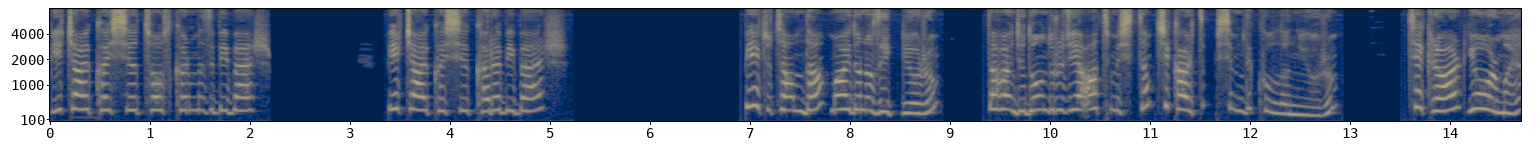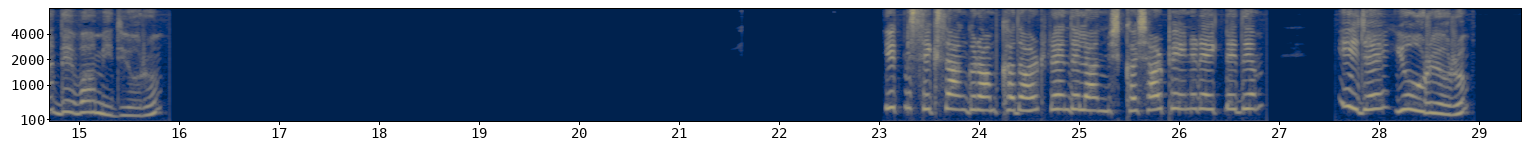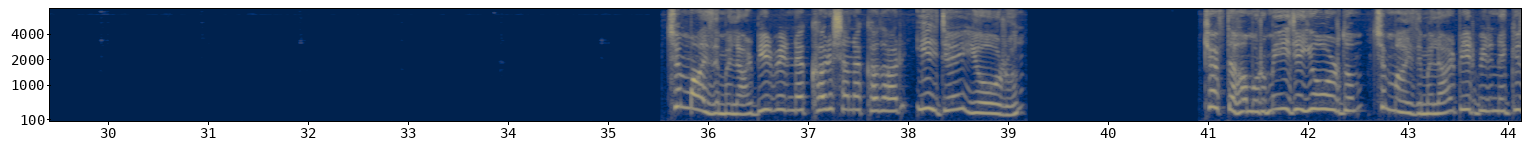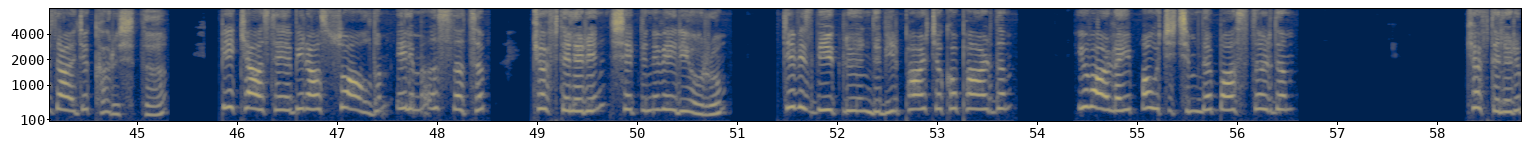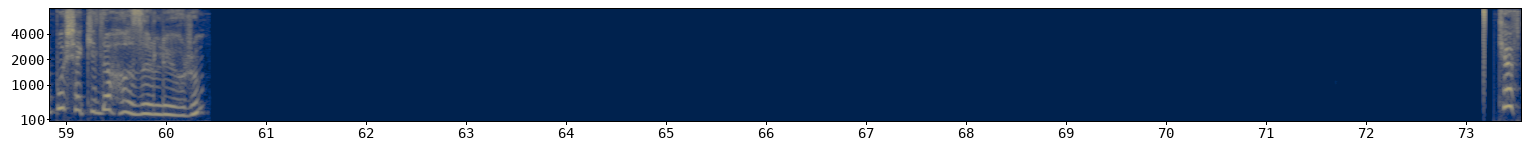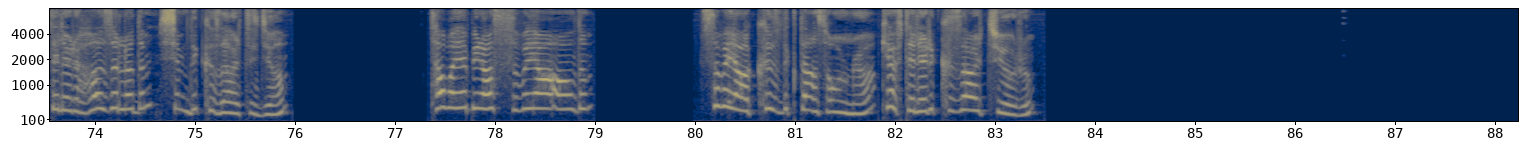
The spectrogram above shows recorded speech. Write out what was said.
bir çay kaşığı toz kırmızı biber, bir çay kaşığı karabiber, bir tutam da maydanoz ekliyorum. Daha önce dondurucuya atmıştım. Çıkartıp şimdi kullanıyorum. Tekrar yoğurmaya devam ediyorum. 70-80 gram kadar rendelenmiş kaşar peyniri ekledim. İyice yoğuruyorum. Tüm malzemeler birbirine karışana kadar iyice yoğurun. Köfte hamurumu iyice yoğurdum. Tüm malzemeler birbirine güzelce karıştı. Bir kaseye biraz su aldım. Elimi ıslatıp köftelerin şeklini veriyorum. Ceviz büyüklüğünde bir parça kopardım. Yuvarlayıp avuç içimde bastırdım. Köfteleri bu şekilde hazırlıyorum. Köfteleri hazırladım. Şimdi kızartacağım. Tavaya biraz sıvı yağ aldım. Sıvı yağ kızdıktan sonra köfteleri kızartıyorum.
